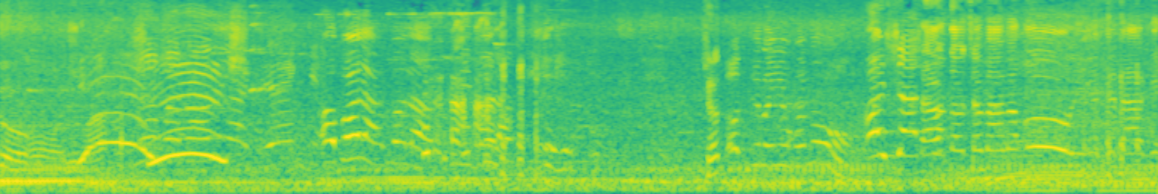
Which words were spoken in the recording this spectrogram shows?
video. Oh, di ba? Oh, bola, bola. Shout out nyo na yung ano. Oh, shut up. Shoutout sa mama ko. Ingat ka lagi.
